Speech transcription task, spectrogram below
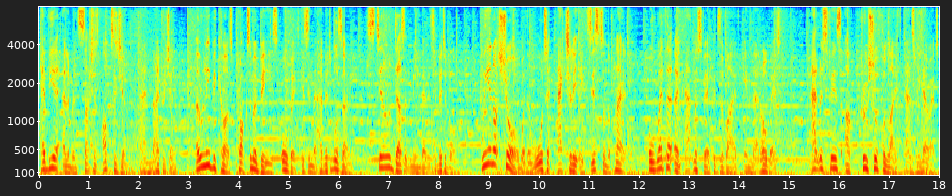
heavier elements such as oxygen and nitrogen. Only because Proxima b's orbit is in the habitable zone still doesn't mean that it's habitable. We are not sure whether water actually exists on the planet or whether an atmosphere could survive in that orbit. Atmospheres are crucial for life as we know it.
